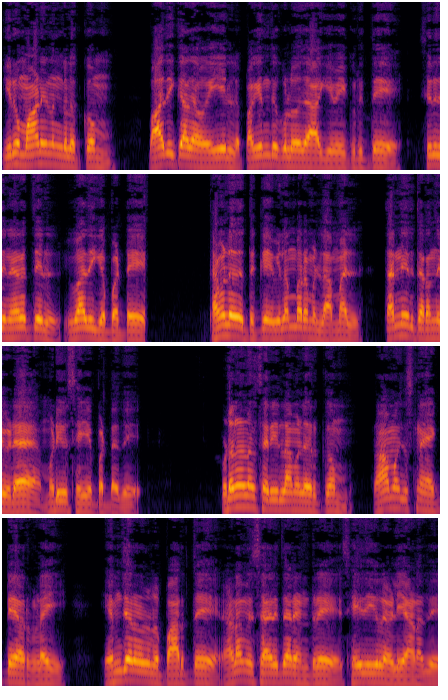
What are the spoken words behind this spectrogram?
இரு மாநிலங்களுக்கும் பாதிக்காத வகையில் பகிர்ந்து கொள்வது ஆகியவை குறித்து சிறிது நேரத்தில் விவாதிக்கப்பட்டு தமிழகத்துக்கு விளம்பரம் இல்லாமல் தண்ணீர் திறந்துவிட முடிவு செய்யப்பட்டது. உடல்நலம் சரியில்லாமல் இருக்கும் ராமகிருஷ்ண ஹெக்டே அவர்களை எம்ஜிஆர் அவர்களை பார்த்து நலம் விசாரித்தார் என்று செய்திகள் வெளியானது.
